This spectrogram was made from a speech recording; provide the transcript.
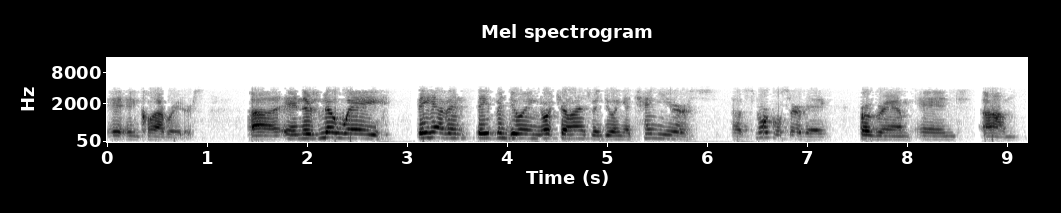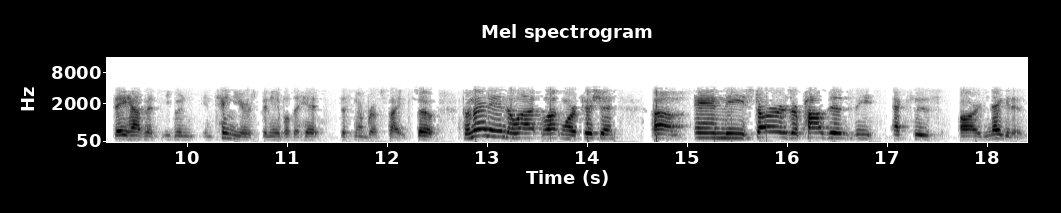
and collaborators. Uh, and there's no way, they haven't, they've been doing, North Carolina's been doing a 10-year uh, snorkel survey program, and um, they haven't even in 10 years been able to hit this number of sites. So from that end, a lot, lot more efficient. Um, and the stars are positives, the X's are negatives.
